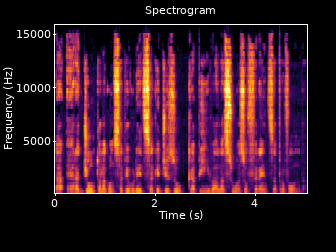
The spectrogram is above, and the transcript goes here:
ha raggiunto la consapevolezza che Gesù capiva la sua sofferenza profonda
